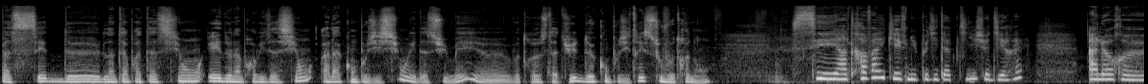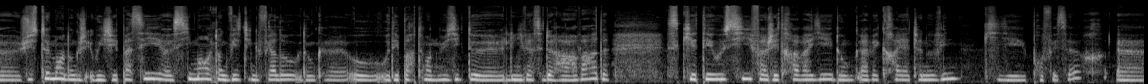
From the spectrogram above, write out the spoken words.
passer de l'interprétation et de l'improvisation à la composition et d'assumer euh, votre statut de compositrice sous votre nom? C'est un travail qui est venu petit à petit, je dirais. Alors justement, donc oui, j'ai passé six mois en tant que visiting fellow donc au, département de musique de l'université de Harvard, ce qui était aussi, enfin j'ai travaillé donc avec Raya Chanovin, qui est professeur, euh,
